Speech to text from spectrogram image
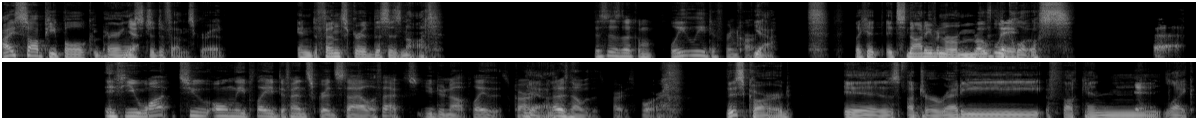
i saw people comparing this to defense grid in defense grid this is not This is a completely different card. Yeah. like it, it's not even remotely Say- close uh, If you want to only play defense grid style effects, you do not play this card. Yeah. That is not what this card is for. this card is a Daretti fucking Yeah. like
